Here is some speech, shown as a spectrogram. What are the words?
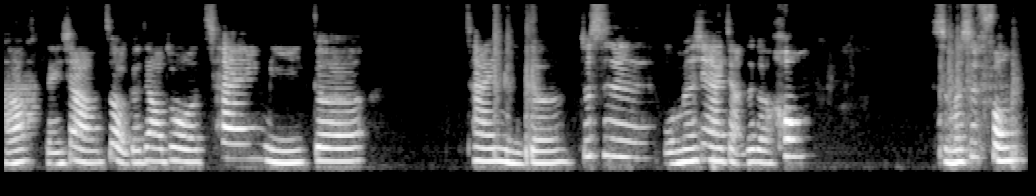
好，等一下哦，这首歌叫做《猜谜歌》。猜谜歌就是我们现在讲这个轰。什么是风？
